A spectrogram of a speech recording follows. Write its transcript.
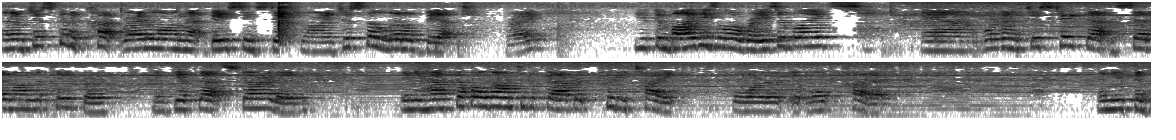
and I'm just going to cut right along that basting stitch line just a little bit, right? You can buy these little razor blades and we're going to just take that and set it on the paper and get that started. And you have to hold on to the fabric pretty tight or it won't cut it. And you can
